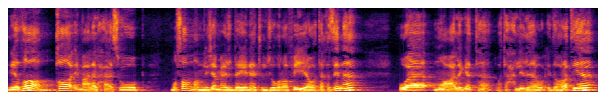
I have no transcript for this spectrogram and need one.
نظام قائم على الحاسوب مصمم لجمع البيانات الجغرافية وتخزينها ومعالجتها وتحليلها وإدارتها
